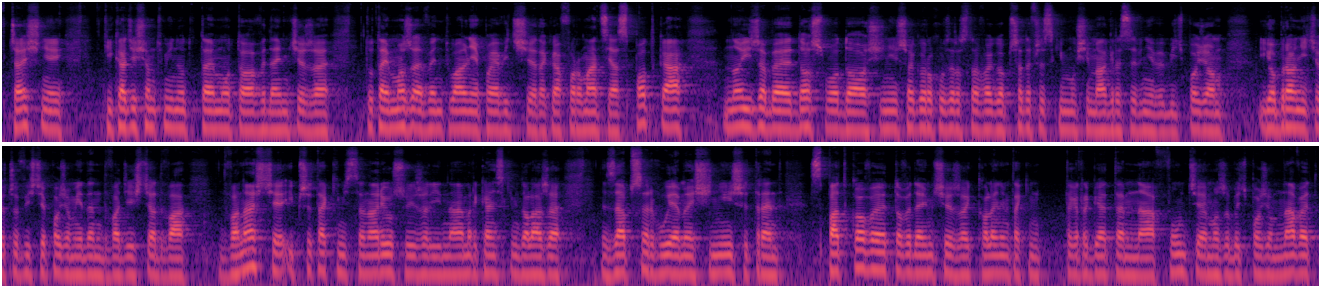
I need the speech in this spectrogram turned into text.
wcześniej, kilkadziesiąt minut temu, to wydaje mi się, że tutaj może ewentualnie pojawić się taka formacja spotka, no i żeby doszło do silniejszego ruchu wzrostowego, przede wszystkim musimy agresywnie wybić poziom i obronić oczywiście poziom 1,2212 i przy takim scenariuszu, jeżeli na amerykańskim dolarze zaobserwujemy silniejszy trend spadkowy, to wydaje mi się, że kolejnym takim targetem na funcie może być poziom nawet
